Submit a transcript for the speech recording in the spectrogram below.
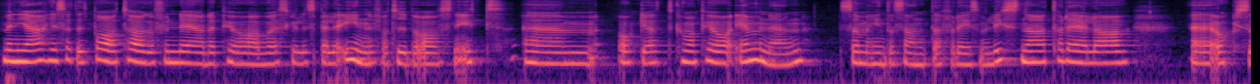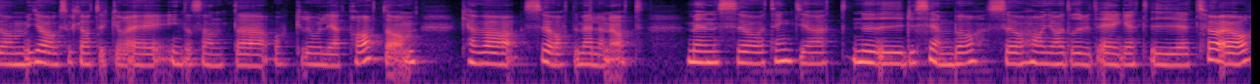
Men ja, jag satt ett bra tag och funderade på vad jag skulle spela in för typ av avsnitt. Um, och att komma på ämnen som är intressanta för dig som lyssnar, att ta del av Eh, och som jag såklart tycker är intressanta och roliga att prata om kan vara svårt emellanåt. Men så tänkte jag att nu i december så har jag drivit eget i eh, två år,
